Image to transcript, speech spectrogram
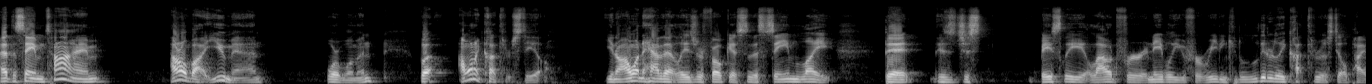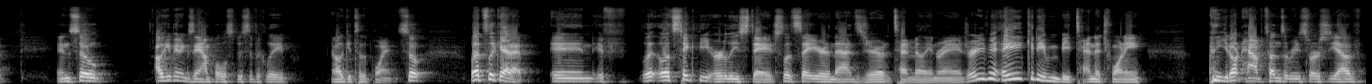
at the same time, I don't know about you, man or woman, but I want to cut through steel. You know, I want to have that laser focus, the same light that is just basically allowed for enable you for reading can literally cut through a steel pipe. And so I'll give you an example specifically, and I'll get to the point. So let's look at it. And if let, us take the early stage, so let's say you're in that zero to 10 million range, or even it could even be 10 to 20. You don't have tons of resources, you have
